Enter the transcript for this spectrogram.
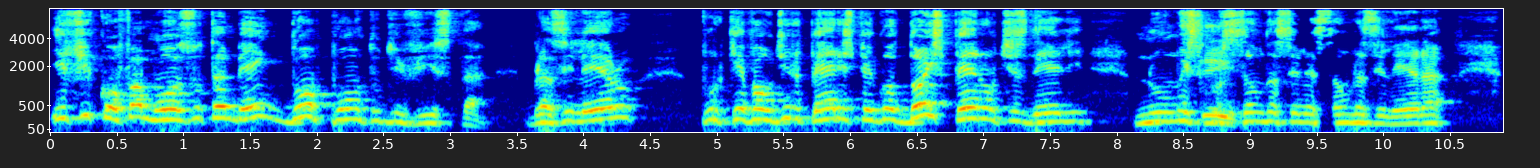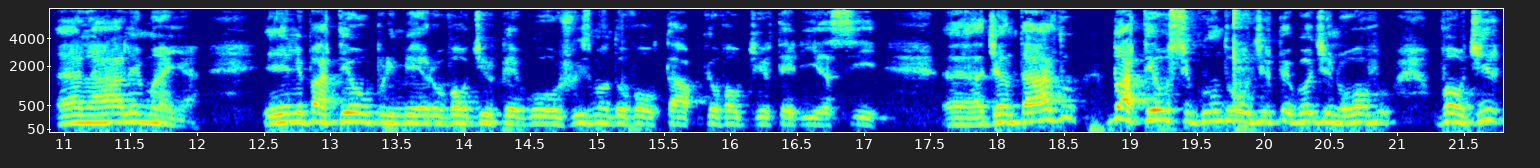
e ficou famoso também do ponto de vista brasileiro, porque Valdir Pérez pegou dois pênaltis dele numa expulsão Sim. da seleção brasileira eh, na Alemanha. Ele bateu o primeiro, o Valdir pegou, o juiz mandou voltar porque o Valdir teria se uh, adiantado. Bateu o segundo, o Valdir pegou de novo. O Valdir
